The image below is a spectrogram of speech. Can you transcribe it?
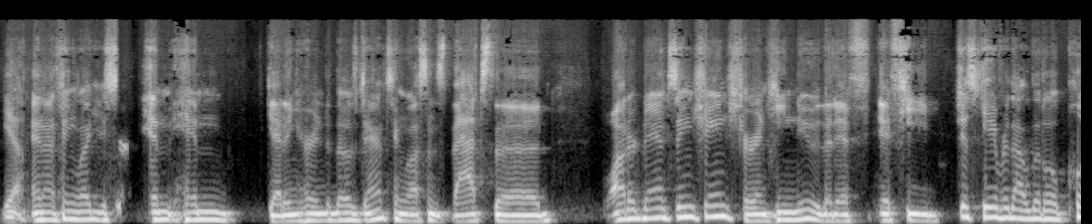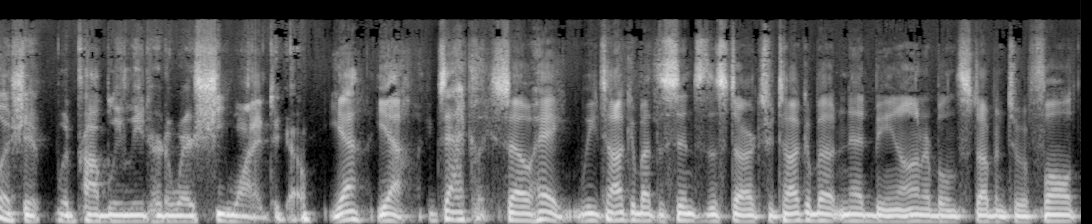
Yeah, and I think, like you said, him him getting her into those dancing lessons, that's the water dancing changed her and he knew that if if he just gave her that little push it would probably lead her to where she wanted to go yeah yeah exactly so hey we talk about the sins of the starks we talk about ned being honorable and stubborn to a fault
